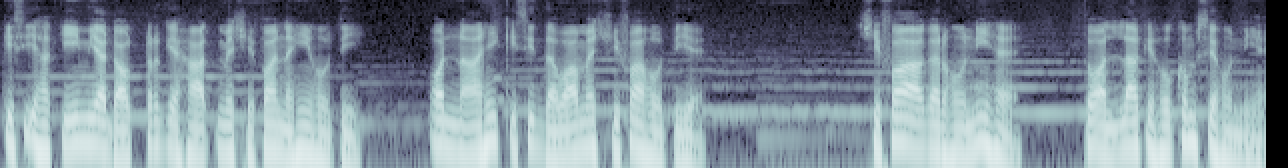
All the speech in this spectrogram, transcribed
کسی حکیم یا ڈاکٹر کے ہاتھ میں شفا نہیں ہوتی اور نہ ہی کسی دوا میں شفا ہوتی ہے۔ شفا اگر ہونی ہے تو اللہ کے حکم سے ہونی ہے۔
